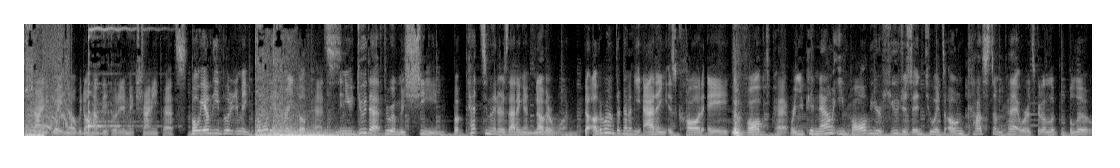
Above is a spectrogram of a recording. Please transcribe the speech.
shiny- wait, no, we don't have the ability to make shiny pets. But we have the ability to make gold and rainbow pets. And you do that through a machine, but Pet Simulator is adding another one. The other one that they're going to be adding is called a evolved pet, where you can now evolve your Huges into its own custom pet where it's going to look blue.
